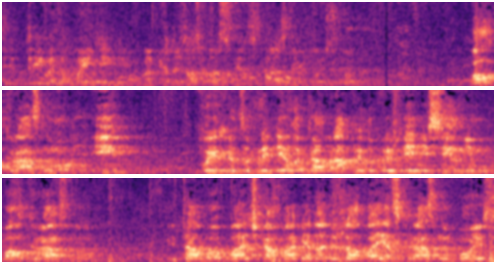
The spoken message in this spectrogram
Семь-три в этом поединке. Победу взял спортсмен с красным поясом. Бал красному. И выход за пределы ковра, предупреждение синему, бал красному. Итого по очкам победу одержал боец с красным поясом.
